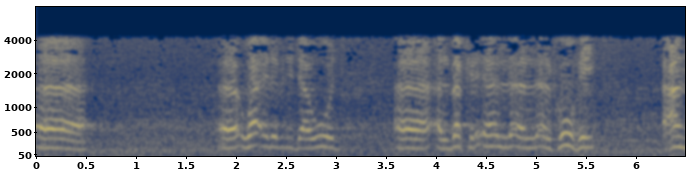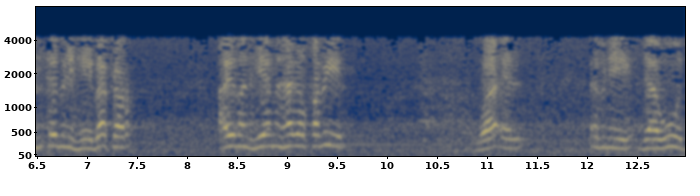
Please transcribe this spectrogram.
آآ آآ وائل بن داود البكر الكوفي عن ابنه بكر. أيضا هي من هذا القبيل. وائل ابن داود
